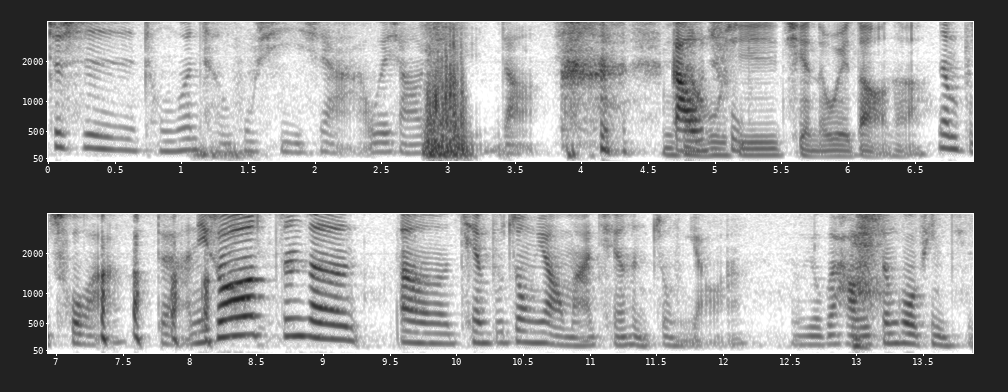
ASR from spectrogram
就是同温层呼吸一下，我也想要去，你知道，高处呼吸钱的味道，是吧？那不错啊，对啊，你说真的，呃，钱不重要吗？钱很重要啊。有个好的生活品质，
